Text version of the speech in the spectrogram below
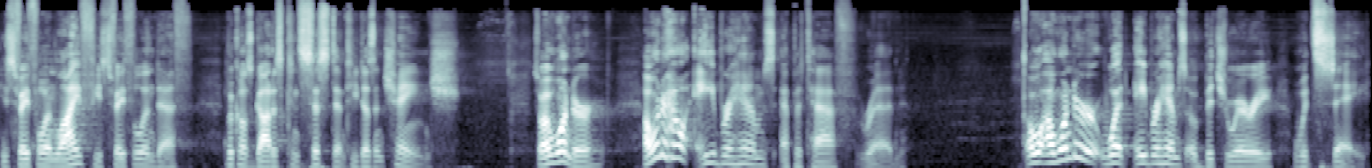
He's faithful in life, He's faithful in death because God is consistent. He doesn't change. So I wonder, I wonder how Abraham's epitaph read. Oh, I wonder what Abraham's obituary would say.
